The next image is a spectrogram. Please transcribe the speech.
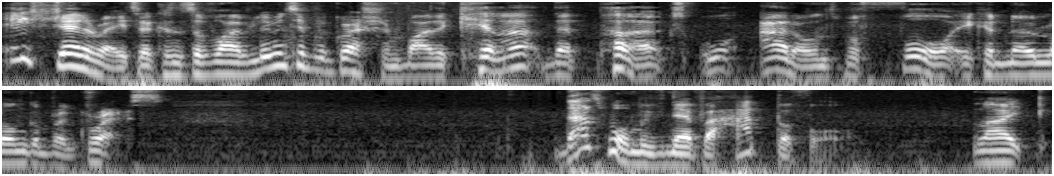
Each generator can survive limited regression by the killer, their perks, or add-ons before it can no longer progress. That's one we've never had before. Like,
